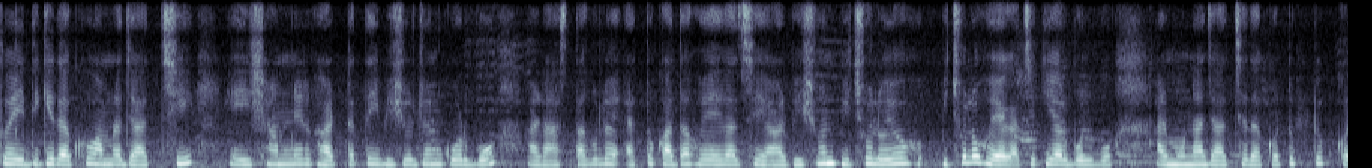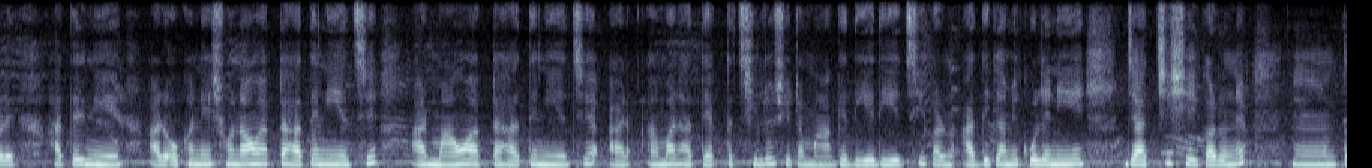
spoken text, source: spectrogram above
তো এইদিকে দেখো আমরা যাচ্ছি। এই সামনের ঘাটটাতেই বিসর্জন করব। আর রাস্তাগুলো এত কাদা হয়ে গেছে আর ভীষণ পিছল হয়েও পিছলও হয়ে গেছে, কি আর বলব। আর মোনা যাচ্ছে দেখো টুকটুক করে হাতে নিয়ে। আর ওখানে সোনাও একটা হাতে নিয়েছে আর মাও একটা হাতে নিয়েছে। আর আমার হাতে একটা ছিল, সেটা মাকে দিয়ে দিয়েছি। কারণ আদিকে আমি কোলে নিয়ে যাচ্ছি সেই কারণে। তো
